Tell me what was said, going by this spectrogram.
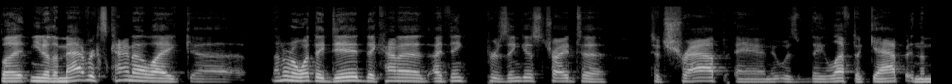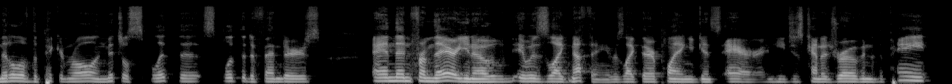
But you know, the Mavericks kind of like uh, I don't know what they did. They kind of I think Porzingis tried to to trap, and it was they left a gap in the middle of the pick and roll, and Mitchell split the split the defenders and then from there, you know, it was like nothing. It was like they're playing against air, and he just kind of drove into the paint.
